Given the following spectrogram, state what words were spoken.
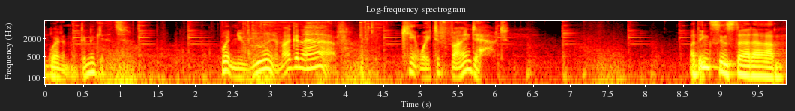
What am I gonna get? What new ruin am I gonna have? Can't wait to find out. I think since that um,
